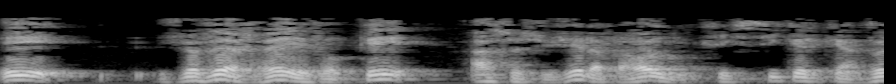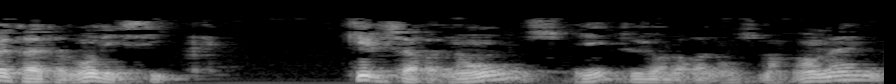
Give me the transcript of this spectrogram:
Et je vais réévoquer à ce sujet la parole du Christ. Si quelqu'un veut être mon disciple, qu'il se renonce, et toujours le renoncement quand même,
